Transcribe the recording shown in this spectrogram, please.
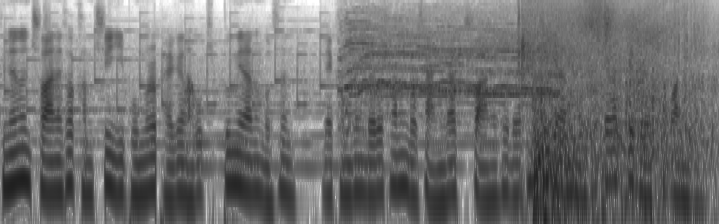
그녀는 주 안에서 감추인 이 보물을 발견하고 기쁨이라는 것은 내 감정대로 사는 것이 아니라 주 안에서 내 선택이라는 것을 깨닫게 되었다고 한다.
